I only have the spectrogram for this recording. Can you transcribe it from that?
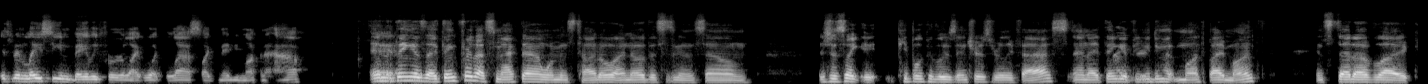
it's been Lacey and Bayley for like what the last like maybe month and a half. And the thing is, I think for that SmackDown Women's Title, I know this is gonna sound. It's just like it, people could lose interest really fast, and I think I if you agree. could do it month by month instead of like,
